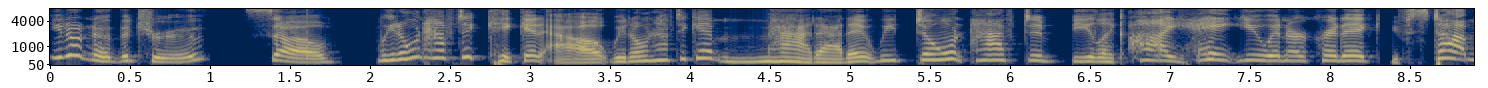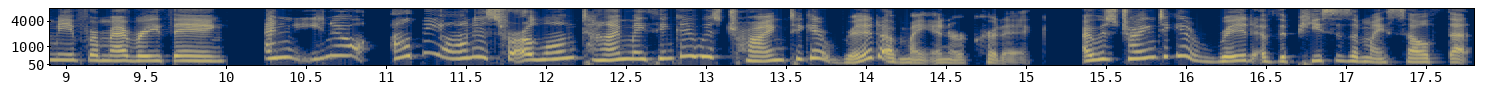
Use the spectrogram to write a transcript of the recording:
don't know the truth. So we don't have to kick it out. We don't have to get mad at it. We don't have to be like, I hate you, inner critic. You've stopped me from everything. And, you know, I'll be honest, for a long time, I think I was trying to get rid of my inner critic. I was trying to get rid of the pieces of myself that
